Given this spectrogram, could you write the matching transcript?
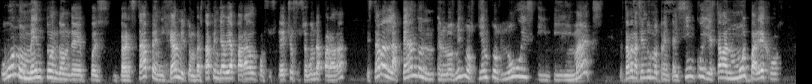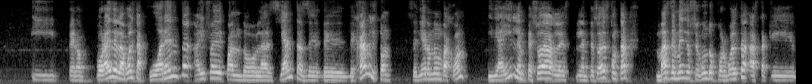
hubo un momento en donde pues Verstappen y Hamilton, Verstappen ya había parado por sus hechos, su segunda parada, estaban lapeando en, los mismos tiempos Lewis y, y, Max, estaban haciendo 1.35 y estaban muy parejos, y, pero por ahí de la vuelta 40, ahí fue cuando las llantas de, de, de Hamilton se dieron un bajón y de ahí le empezó a, le, le empezó a descontar más de medio segundo por vuelta hasta que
